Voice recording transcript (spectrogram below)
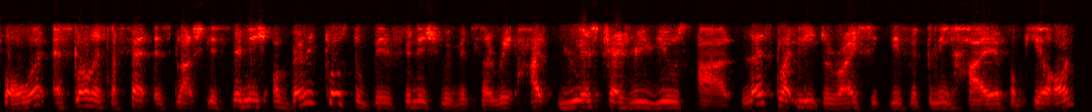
forward, as long as the Fed is largely finished or very close to being finished with its uh, rate hike, US Treasury yields are less likely to rise significantly higher from here on.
